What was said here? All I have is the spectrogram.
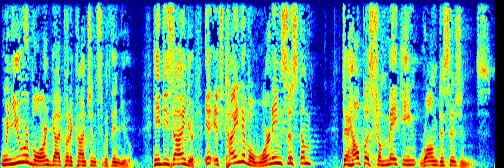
When you were born, God put a conscience within you. He designed you. It, it's kind of a warning system to help us from making wrong decisions.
